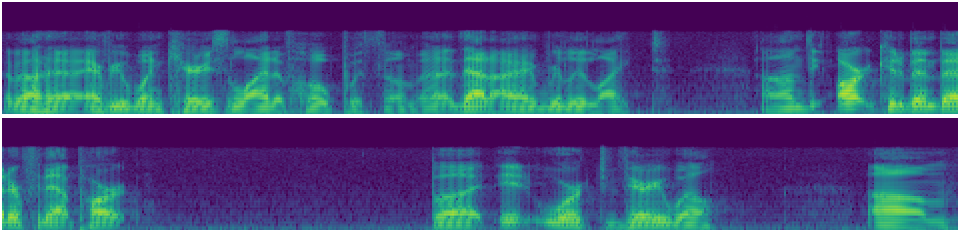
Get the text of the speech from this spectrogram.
about how everyone carries the light of hope with them. Uh, that I really liked. Um, the art could have been better for that part, but it worked very well. Um,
